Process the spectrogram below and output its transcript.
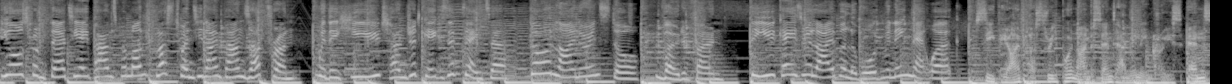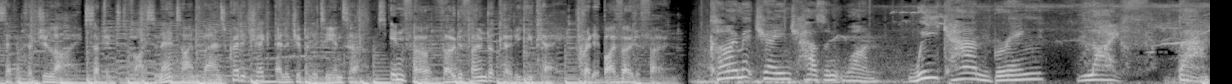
Yours from £38 per month plus £29 upfront, with a huge 100 gigs of data. Go online or in store. Vodafone, the UK's reliable award-winning network. CPI plus 3.9% annual increase. Ends 7th of July. Subject to device and airtime plans. Credit check eligibility and terms. Info at vodafone.co.uk. Credit by Vodafone. Climate change hasn't won. We can bring life back.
